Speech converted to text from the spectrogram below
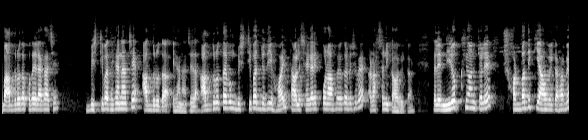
বা আর্দ্রতা কোথায় লেখা আছে? বৃষ্টিপাত এখানে আছে, আর্দ্রতা এখানে আছে। আর্দ্রতা এবং বৃষ্টিপাত যদি হয়, তাহলে সেখানে কোন আবহাওয়াকার বেশি হবে? রাসায়নিক আবহাওয়িকার তাহলে নিরক্ষীয় অঞ্চলে সর্বাধিক কি আবহাওয়িকার হবে?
